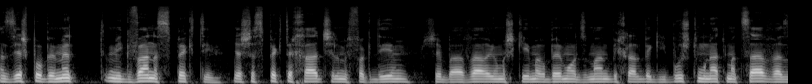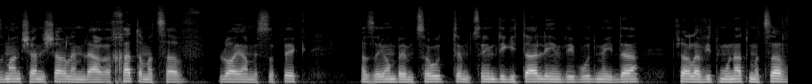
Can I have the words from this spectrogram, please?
אז יש פה באמת מגוון אספקטים. יש אספקט אחד של מפקדים, שבעבר היו משקיעים הרבה מאוד זמן בכלל בגיבוש תמונת מצב, והזמן שהיה נשאר להם להערכת המצב לא היה מספק. אז היום באמצעות אמצעים דיגיטליים ועיבוד מידע, אפשר להביא תמונת מצב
